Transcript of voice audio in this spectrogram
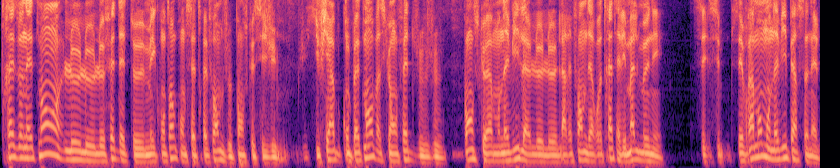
Très honnêtement, le, le, le fait d'être mécontent contre cette réforme, je pense que c'est justifiable complètement parce qu'en fait, je, je pense qu'à mon avis, la, le, la réforme des retraites, elle est mal menée. C'est vraiment mon avis personnel.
